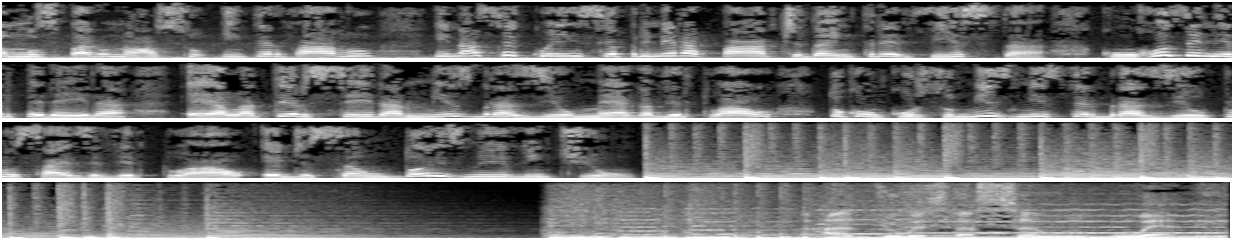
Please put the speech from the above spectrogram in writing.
Vamos para o nosso intervalo e na sequência a primeira parte da entrevista com Rosenir Pereira, ela terceira Miss Brasil Mega Virtual do concurso Miss Mister Brasil Plus Size Virtual edição 2021. Rádio Estação Web.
